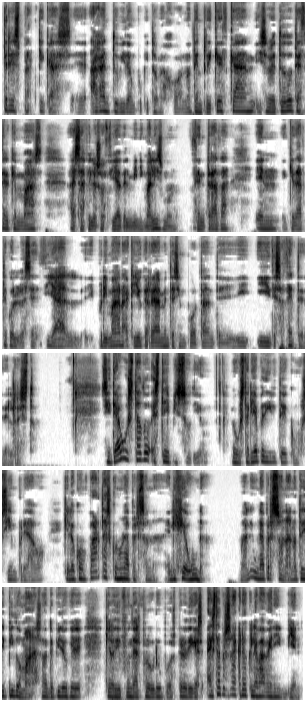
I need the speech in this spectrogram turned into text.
tres prácticas eh, hagan tu vida un poquito mejor, ¿no? Te enriquezcan y sobre todo te acerquen más a esa filosofía del minimalismo, centrada en quedarte con lo esencial, primar aquello que realmente es importante y deshacerte del resto. Si te ha gustado este episodio, me gustaría pedirte, como siempre hago, que lo compartas con una persona. Elige una, ¿vale? Una persona, no te pido más, no te pido que, que, lo difundas por grupos, pero digas, a esta persona creo que le va a venir bien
